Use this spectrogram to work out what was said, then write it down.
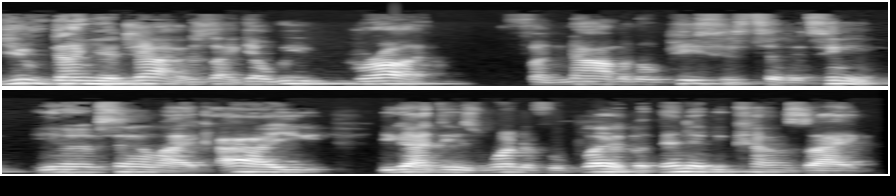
you've done your job. It's like, yo, we brought phenomenal pieces to the team. You know what I'm saying? Like, all right, you, you got these wonderful players, but then it becomes like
